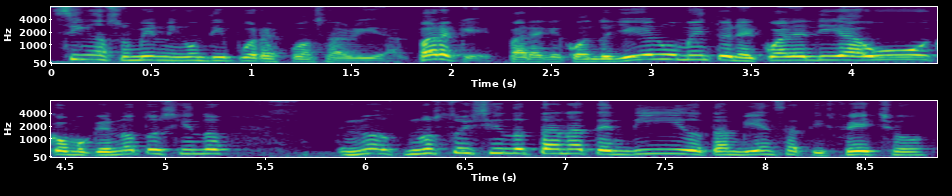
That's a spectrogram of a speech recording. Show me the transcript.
sin asumir ningún tipo de responsabilidad. ¿Para qué? Para que cuando llegue el momento en el cual él diga, uy, como que no estoy siendo, no, no estoy siendo tan atendido, tan bien satisfecho,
